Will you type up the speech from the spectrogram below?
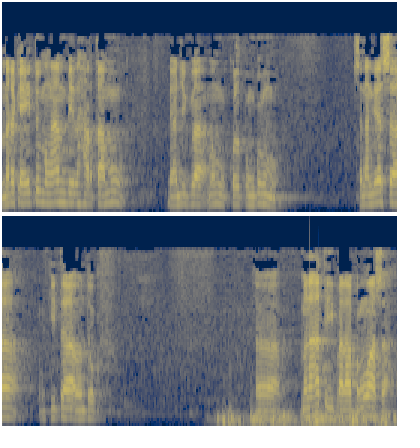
mereka itu mengambil hartamu dan juga memukul punggungmu. Senantiasa kita untuk uh, menaati para penguasa.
